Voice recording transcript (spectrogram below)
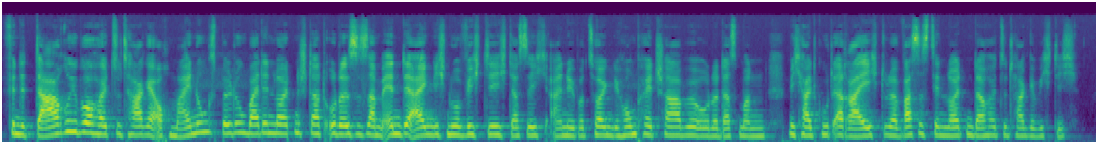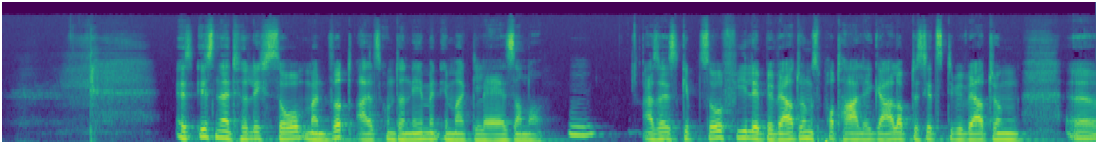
findet darüber heutzutage auch Meinungsbildung bei den Leuten statt? Oder ist es am Ende eigentlich nur wichtig, dass ich eine überzeugende Homepage habe oder dass man mich halt gut erreicht? Oder was ist den Leuten da heutzutage wichtig? Es ist natürlich so, man wird als Unternehmen immer gläserner. Hm. Also es gibt so viele Bewertungsportale, egal ob das jetzt die Bewertungen äh,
